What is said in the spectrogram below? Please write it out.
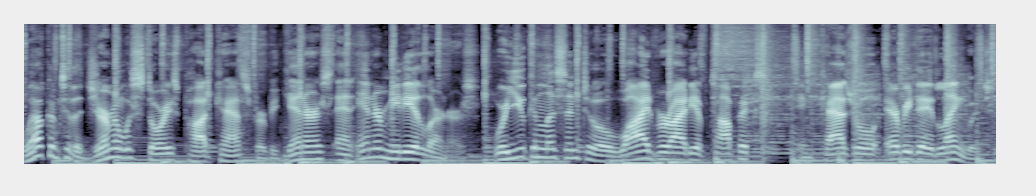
Welcome to the German with Stories podcast for beginners and intermediate learners, where you can listen to a wide variety of topics in casual, everyday language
